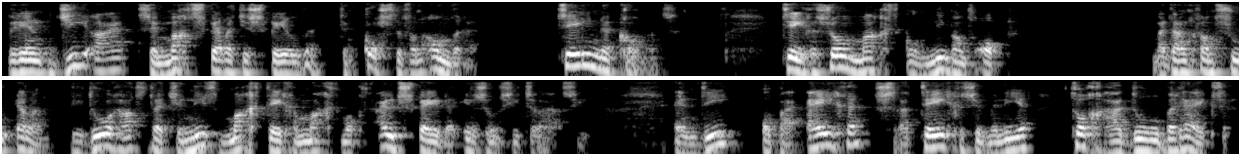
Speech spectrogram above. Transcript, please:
waarin GR zijn machtspelletjes speelde ten koste van anderen. Tenenkrommend. Tegen zo'n macht kon niemand op. Maar dan kwam Sue Ellen, die doorhad dat je niet macht tegen macht mocht uitspelen in zo'n situatie. En die op haar eigen strategische manier toch haar doel bereikte.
